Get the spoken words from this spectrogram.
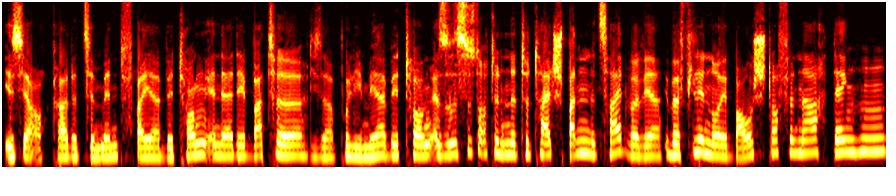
ist ja auch gerade zementfreier Beton in der Debatte, dieser Polymerbeton. Also es ist doch eine total spannende Zeit, weil wir über viele neue Baustoffe nachdenken,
